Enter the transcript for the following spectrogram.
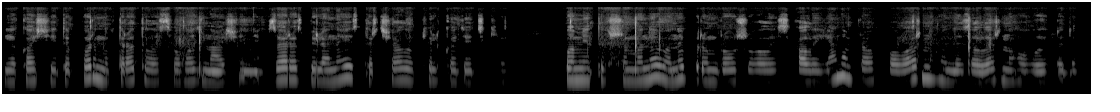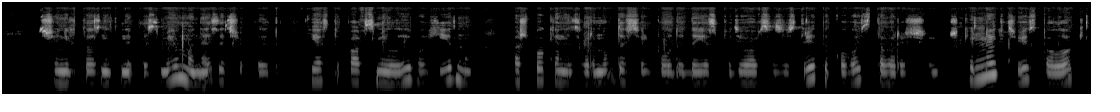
яка ще й тепер не втратила свого значення. Зараз біля неї стирчало кілька дядьків. Помітивши мене, вони примружувались, але я набрав поважного незалежного вигляду, що ніхто з них не посмів мене зачепити. Я ступав сміливо, гідно, аж поки не звернув до сільбуду, де я сподівався зустріти когось з товаришів, шкільних чи столоків,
